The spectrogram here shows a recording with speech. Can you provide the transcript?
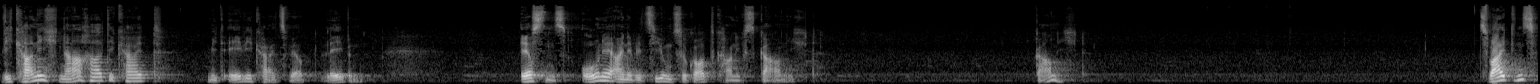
Wie kann ich Nachhaltigkeit mit Ewigkeitswert leben? Erstens, ohne eine Beziehung zu Gott kann ich es gar nicht. Gar nicht. Zweitens,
